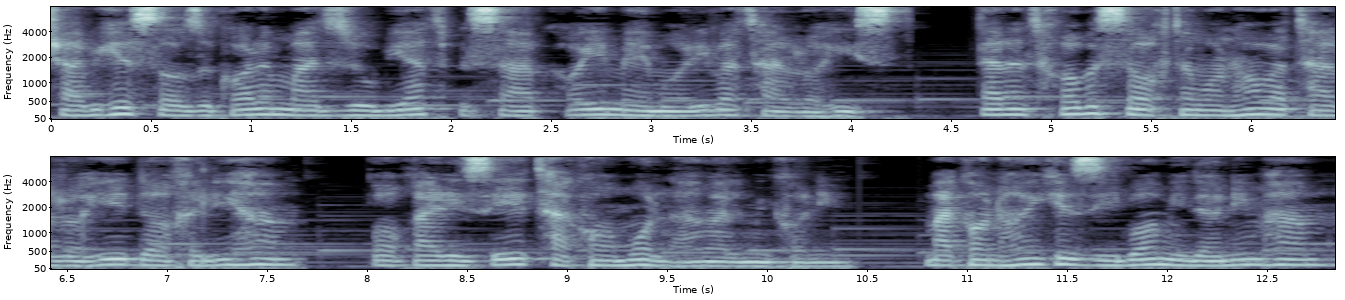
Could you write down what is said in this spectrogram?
شبیه سازوکار مجذوبیت به سبکهای معماری و طراحی است در انتخاب ساختمانها و طراحی داخلی هم با غریزه تکامل عمل می کنیم. مکانهایی که زیبا می‌دانیم هم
